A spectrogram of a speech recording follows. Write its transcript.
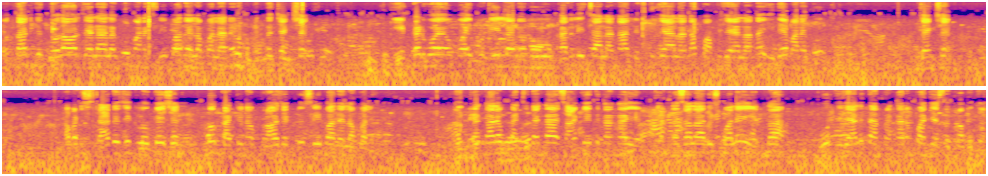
మొత్తానికి గోదావరి జిల్లాలకు మనకి శ్రీపాద ఎల్లంపల్లి అనేది ఒక పెద్ద జంక్షన్. ఎక్కడి వైపు నీళ్ళను నువ్వు కదిలించాలన్నా లిఫ్ట్ చేయాలన్నా పంప్ చేయాలన్నా ఇదే మనకు జంక్షన్. కాబట్టి స్ట్రాటజిక్ లొకేషన్లో కట్టిన ప్రాజెక్టు శ్రీపాద ఎల్లంపల్లి దీని ప్రకారం ఖచ్చితంగా సాంకేతికంగా ఎట్లా సలహా తీసుకోవాలి ఎట్లా పూర్తి చేయాలి దాని ప్రకారం పనిచేస్తుంది ప్రభుత్వం.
